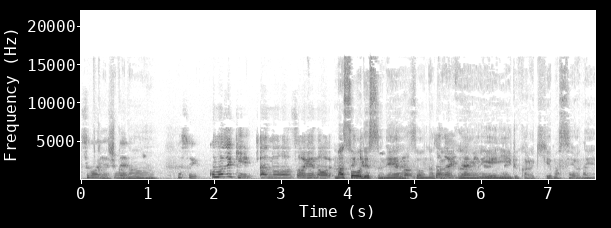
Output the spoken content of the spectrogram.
すごい感じかですねな。私この時期あのそういうのをまあそうですね。そう、なんか、うん、家にいるから聞けますよね。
